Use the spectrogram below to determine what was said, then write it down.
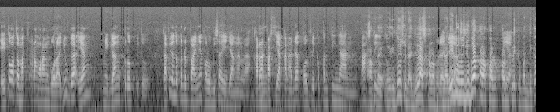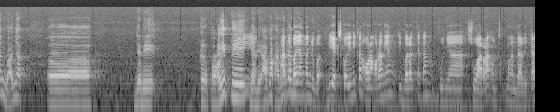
Ya itu otomatis orang-orang bola juga yang megang klub gitu. Tapi untuk ke depannya kalau bisa ya janganlah, karena Hmm. pasti akan ada konflik kepentingan pasti Oke, itu. itu sudah jelas kalau Sudah dari jelas. dulu juga kalau kon- Iya. konflik kepentingan banyak eh jadi ke politik, Iya. jadi apa karena Anda kan- bayangkan coba di Exco ini kan orang-orang yang ibaratnya kan punya suara untuk mengendalikan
